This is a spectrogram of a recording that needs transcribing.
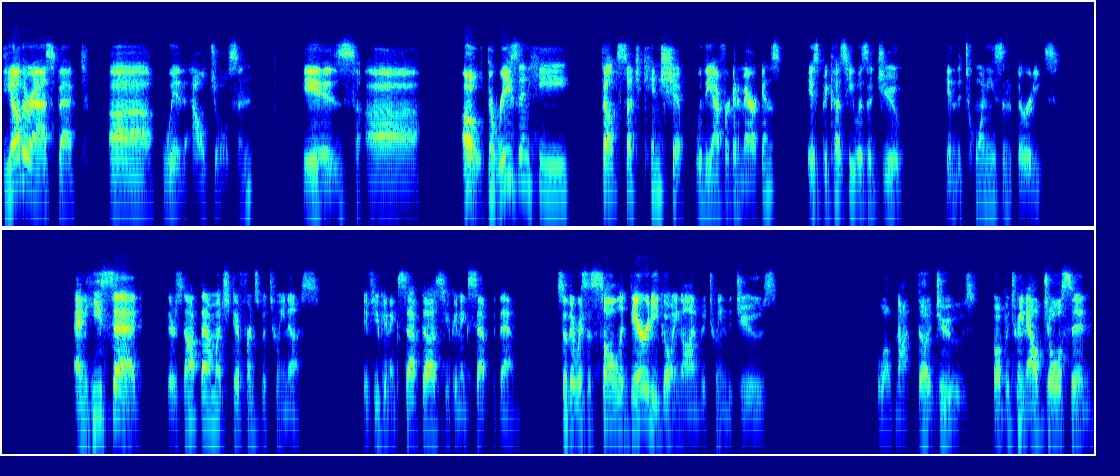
The other aspect uh, with Al Jolson is uh, oh, the reason he felt such kinship with the African Americans is because he was a Jew in the 20s and 30s. And he said, There's not that much difference between us. If you can accept us, you can accept them. So there was a solidarity going on between the Jews. Well, not the Jews, but between Al Jolson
